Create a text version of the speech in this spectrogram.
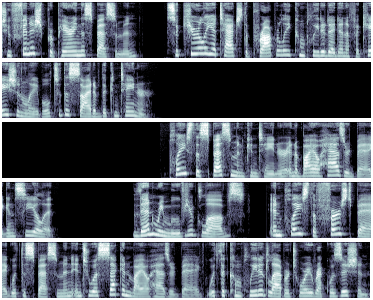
To finish preparing the specimen, securely attach the properly completed identification label to the side of the container. Place the specimen container in a biohazard bag and seal it. Then remove your gloves and place the first bag with the specimen into a second biohazard bag with the completed laboratory requisition.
